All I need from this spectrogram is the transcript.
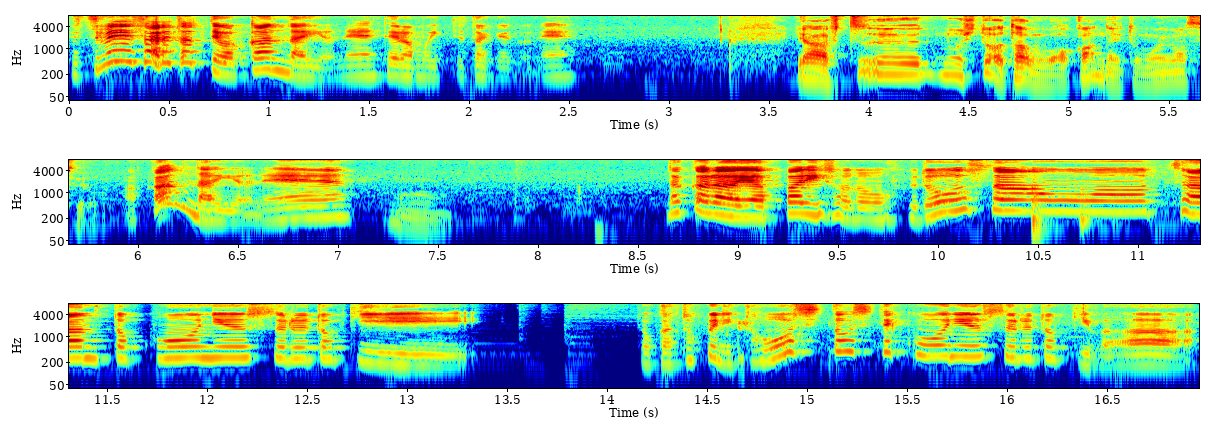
説明されたって分かんないよね？テラも言ってたけどね。いや普通の人は多分分かんないと思いますよ。分かんないよね。うん。だからやっぱりその不動産をちゃんと購入する時とか特に投資として購入する時は、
